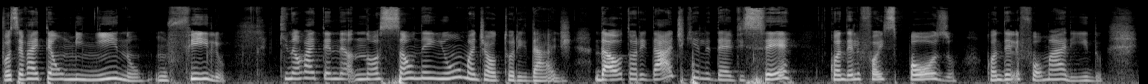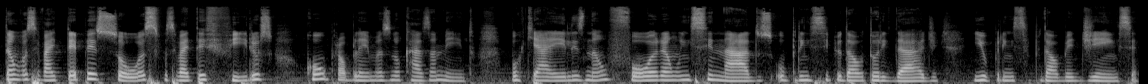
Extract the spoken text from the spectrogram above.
Você vai ter um menino, um filho, que não vai ter noção nenhuma de autoridade, da autoridade que ele deve ser quando ele for esposo, quando ele for marido. Então você vai ter pessoas, você vai ter filhos com problemas no casamento, porque a eles não foram ensinados o princípio da autoridade e o princípio da obediência.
